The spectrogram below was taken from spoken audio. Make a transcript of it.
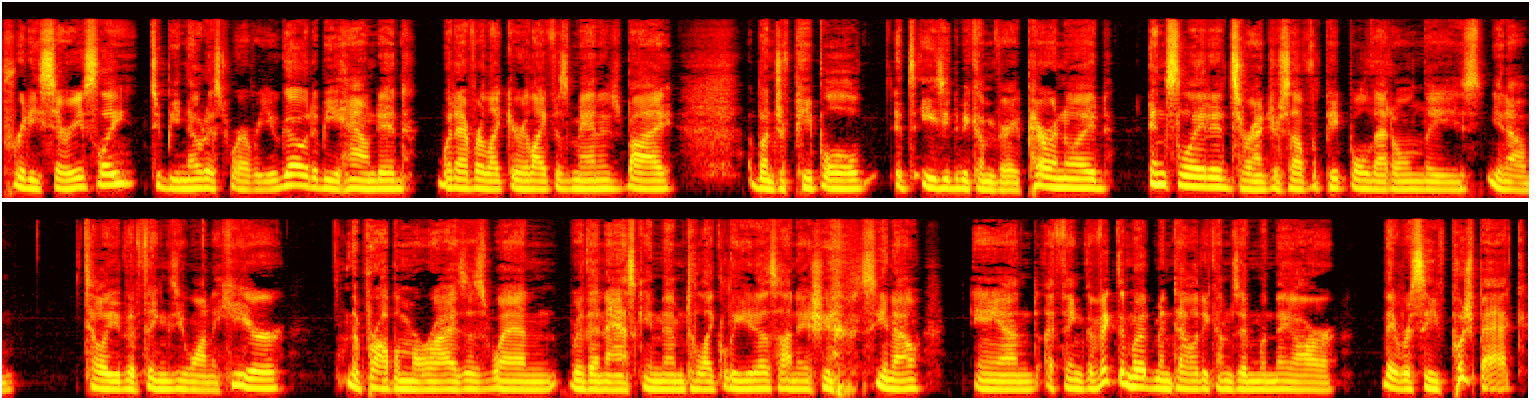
pretty seriously to be noticed wherever you go, to be hounded, whatever, like your life is managed by a bunch of people. It's easy to become very paranoid, insulated, surround yourself with people that only, you know, tell you the things you want to hear. The problem arises when we're then asking them to like lead us on issues, you know? And I think the victimhood mentality comes in when they are, they receive pushback.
